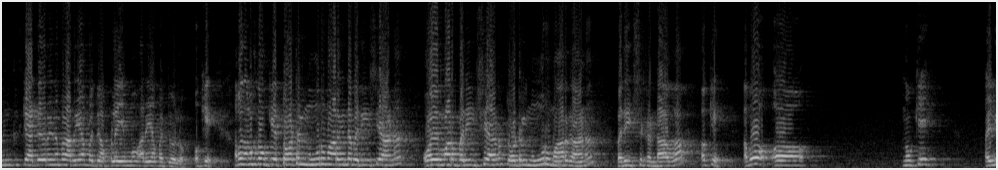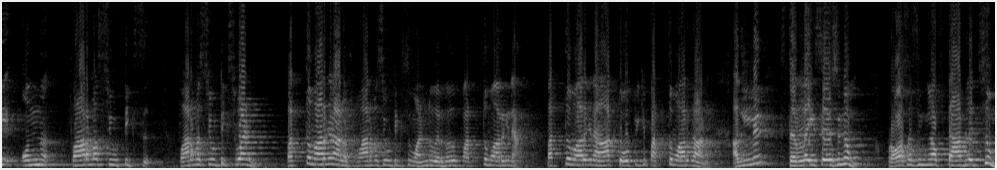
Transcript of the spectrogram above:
നിങ്ങൾക്ക് കാറ്റഗറി നമ്പർ അറിയാൻ പറ്റും അപ്ലൈ ചെയ്യുമ്പോൾ അറിയാൻ പറ്റുമല്ലോ? ഓക്കെ അപ്പൊ നമുക്ക് നോക്കിയാൽ ടോട്ടൽ നൂറ് മാർക്കിന്റെ പരീക്ഷയാണ്. ഒ എം ആർ പരീക്ഷയാണ്. ടോട്ടൽ നൂറ് മാർക്കാണ് പരീക്ഷയ്ക്ക് ഉണ്ടാവുക. ഓക്കെ അപ്പോ നോക്കിയേ. അതിൽ ഒന്ന് ഫാർമസ്യൂട്ടിക്സ് ഫാർമസ്യൂട്ടിക്സ് വൺ പത്ത് മാർക്കിനാണ് ഫാർമസ്യൂട്ടിക്സ് വണ്ണ് വരുന്നത് പത്ത് മാർക്കിനാണ് പത്ത് മാർക്കിന് ആ ടോപ്പിക്ക് പത്ത് മാർക്കാണ് അതിൽ സ്റ്റെറിലൈസേഷനും പ്രോസസിങ് ഓഫ് ടാബ്ലറ്റ്സും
